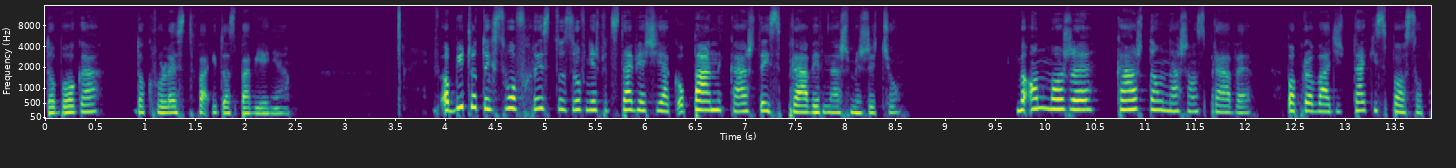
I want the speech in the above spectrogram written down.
do Boga, do Królestwa i do zbawienia. W obliczu tych słów Chrystus również przedstawia się jako Pan każdej sprawy w naszym życiu. Bo On może każdą naszą sprawę poprowadzić w taki sposób,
